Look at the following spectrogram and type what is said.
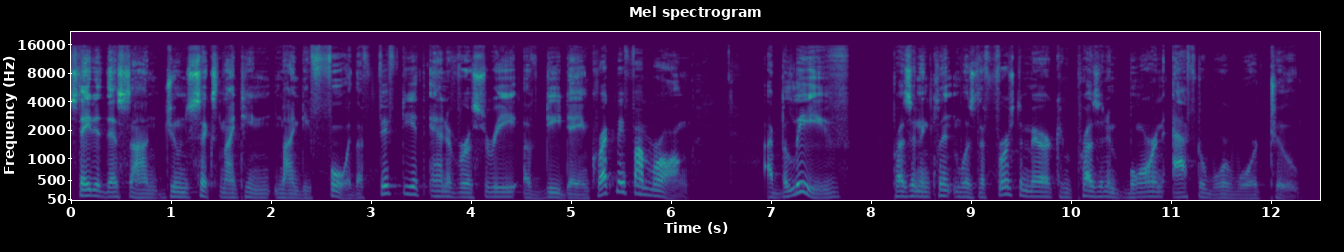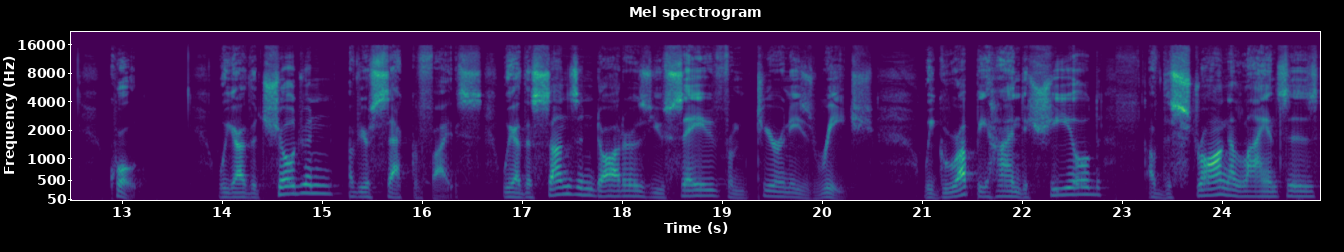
stated this on June 6, 1994, the 50th anniversary of D Day. And correct me if I'm wrong, I believe President Clinton was the first American president born after World War II. Quote, we are the children of your sacrifice. We are the sons and daughters you saved from tyranny's reach. We grew up behind the shield of the strong alliances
